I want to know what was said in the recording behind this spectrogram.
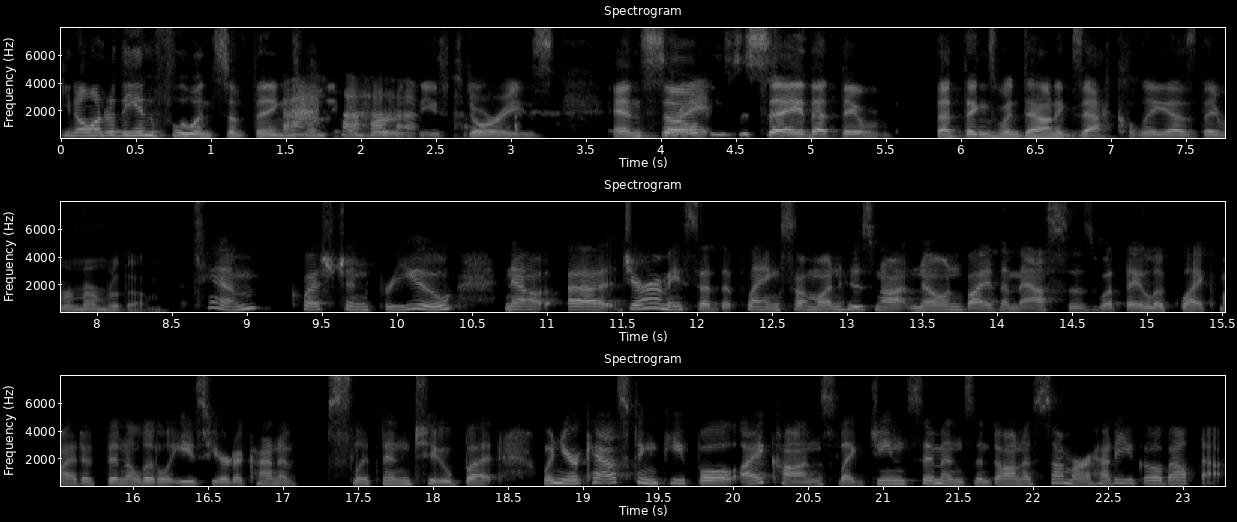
you know under the influence of things when they remember these stories. And so right. to say that they were that things went down exactly as they remember them? Tim question for you. Now, uh, Jeremy said that playing someone who's not known by the masses what they look like might have been a little easier to kind of slip into. But when you're casting people icons like Gene Simmons and Donna Summer, how do you go about that?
